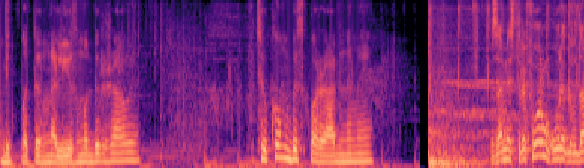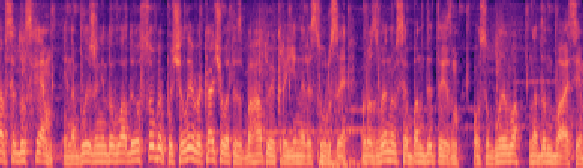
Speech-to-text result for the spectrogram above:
від патерналізму держави, цілком безпорадними. Замість реформ уряд вдався до схем, і наближені до влади особи почали викачувати з багатої країни ресурси. Розвинувся бандитизм, особливо на Донбасі.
